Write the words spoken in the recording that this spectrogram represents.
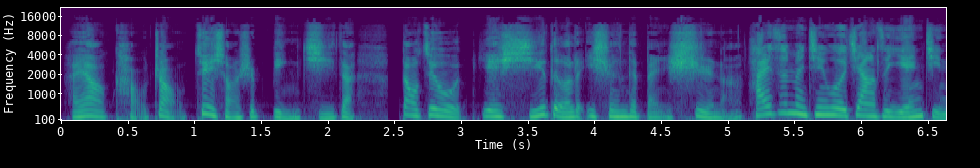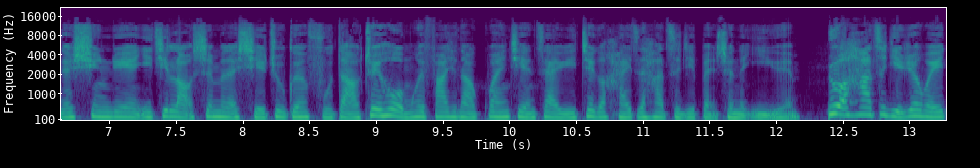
还要考照，最少是丙级的，到最后也习得了一身的本事呢。孩子们经过这样子严谨的训练，以及老师们的协助跟辅导，最后我们会发现到关键在于这个孩子他自己本身的意愿。如果他自己认为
